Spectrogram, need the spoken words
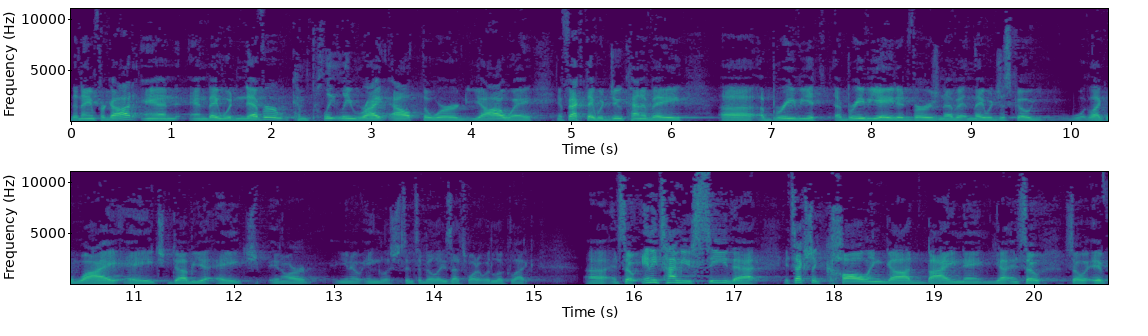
the name for God, and, and they would never completely write out the word Yahweh. In fact, they would do kind of a uh, abbreviate, abbreviated version of it, and they would just go like YHWH in our you know English sensibilities. That's what it would look like. Uh, and so, anytime you see that, it's actually calling God by name. Yeah, and so, so if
